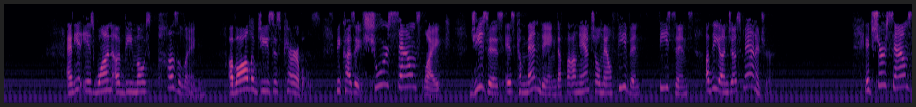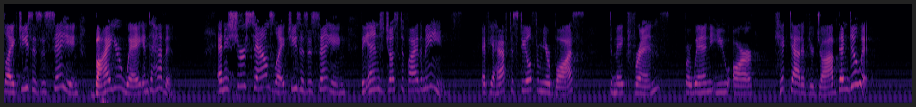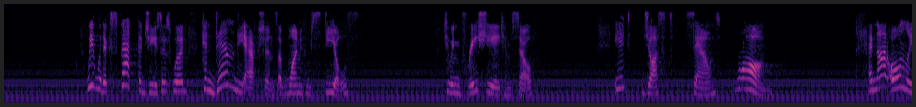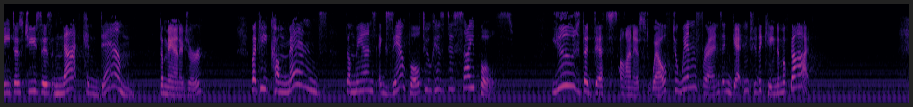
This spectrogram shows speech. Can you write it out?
And it is one of the most puzzling of all of Jesus' parables because it sure sounds like Jesus is commending the financial malfeasance of the unjust manager. It sure sounds like Jesus is saying, buy your way into heaven. And it sure sounds like Jesus is saying, the ends justify the means. If you have to steal from your boss to make friends for when you are kicked out of your job, then do it. We would expect that Jesus would condemn the actions of one who steals to ingratiate himself. It just sounds wrong. And not only does Jesus not condemn the manager, but he commends the man's example to his disciples. Use the dishonest wealth to win friends and get into the kingdom of God.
